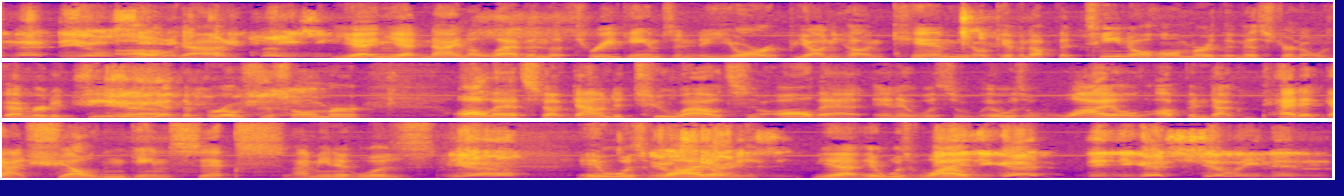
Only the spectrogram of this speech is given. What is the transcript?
in that deal, so oh, God. crazy. Yeah, and you had 9-11, the three games in New York, Byung Hyun Kim, you know, giving up the Tino homer, the Mr. November to Jeter, yeah. you had the Brosius homer, all that stuff, down to two outs and all that, and it was it was a wild up and down. Pettitte got shelled in Game Six. I mean, it was yeah, it was it wild. Was yeah, it was wild. you got then you got Schilling and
